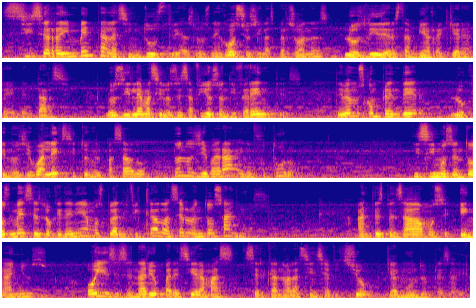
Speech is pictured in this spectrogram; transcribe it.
Si se reinventan las industrias, los negocios y las personas, los líderes también requieren reinventarse. Los dilemas y los desafíos son diferentes. Debemos comprender lo que nos llevó al éxito en el pasado no nos llevará en el futuro. Hicimos en dos meses lo que teníamos planificado hacerlo en dos años. Antes pensábamos en años, hoy ese escenario pareciera más cercano a la ciencia ficción que al mundo empresarial.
